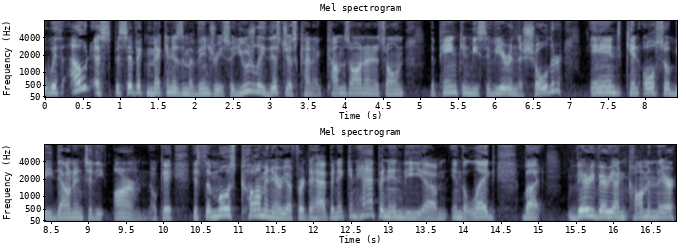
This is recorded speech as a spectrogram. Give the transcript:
without a specific mechanism of injury. So usually this just kind of comes on on its own. The pain can be severe in the shoulder and can also be down into the arm. Okay, it's the most common area for it to happen. It can happen in the um, in the leg, but very very uncommon there.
